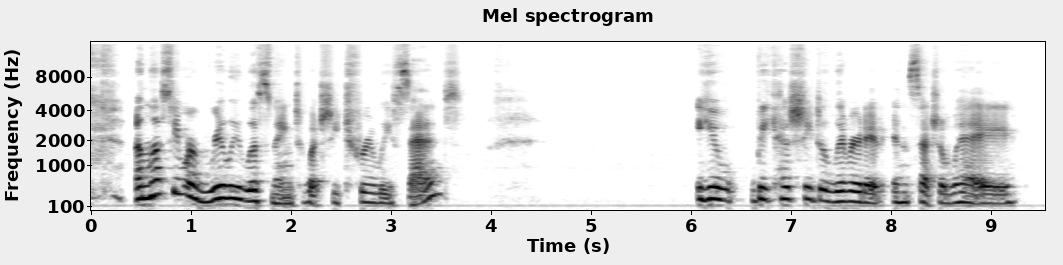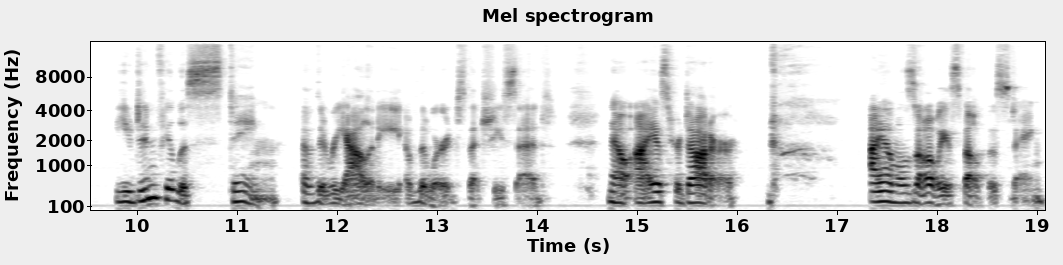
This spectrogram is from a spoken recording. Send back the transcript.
unless you were really listening to what she truly said. You, because she delivered it in such a way, you didn't feel the sting of the reality of the words that she said. Now, I, as her daughter, I almost always felt the sting.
